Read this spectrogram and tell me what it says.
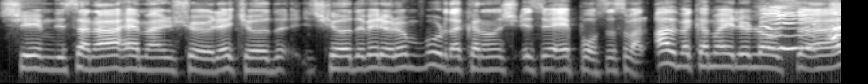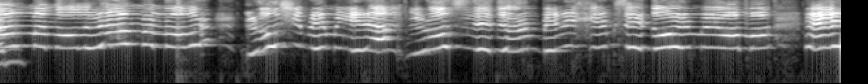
Şimdi sana hemen şöyle kağıdı, kağıdı veriyorum. Burada kanalın şifresi ve e-postası var. Al bakalım hayırlı olsun. Alma ne olur alma ne olur. Rol şifremi geri al. Rol size diyorum beni kimse duymuyor mu? Hey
